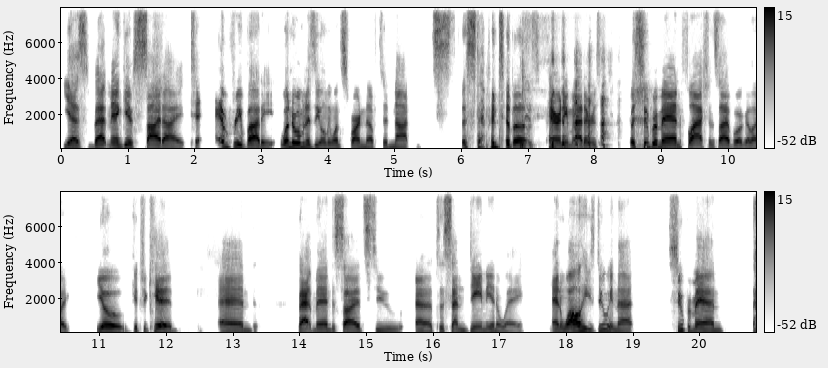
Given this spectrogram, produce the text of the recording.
Yes, Batman gives side eye to everybody. Wonder Woman is the only one smart enough to not s- step into the parenting matters. But Superman, Flash, and Cyborg are like, "Yo, get your kid," and Batman decides to uh, to send Damian away. And while he's doing that, Superman.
